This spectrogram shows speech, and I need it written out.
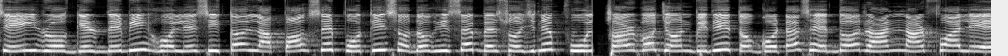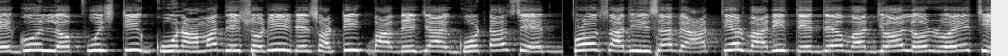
সেই রোগের দেবী হলে শীতলা পক্সের প্রতিষেধক হিসেবে সজনে ফুল সর্বজন বিদিত গোটা সেদ্ধ রান্নার ফলে এগুলো পুষ্টি গুণ আমাদের শরীরে সঠিকভাবে যায়। গোটা সেদ্ধ প্রসাদ হিসাবে আত্মীয়র বাড়িতে দেওয়া জলও রয়েছে,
